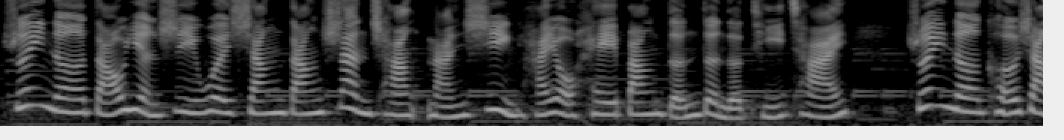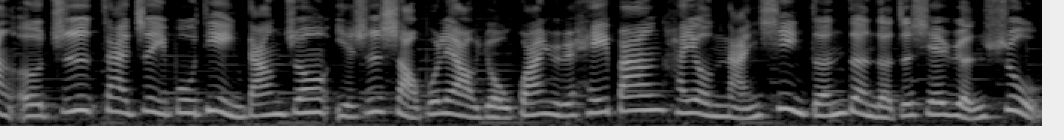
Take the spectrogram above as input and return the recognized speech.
所以呢，导演是一位相当擅长男性还有黑帮等等的题材，所以呢，可想而知，在这一部电影当中，也是少不了有关于黑帮还有男性等等的这些元素。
